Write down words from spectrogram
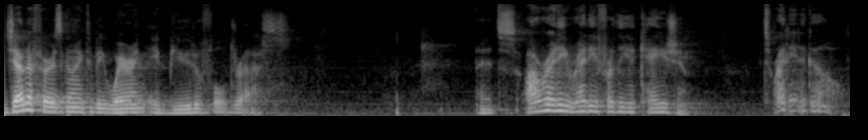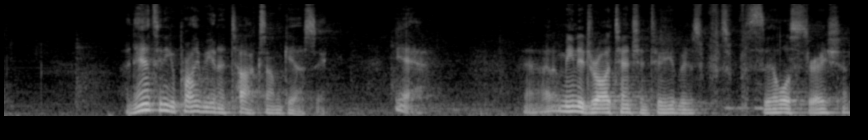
Jennifer is going to be wearing a beautiful dress. It's already ready for the occasion. It's ready to go. And Anthony will probably be in a tux, I'm guessing. Yeah. I don't mean to draw attention to you, but it's, it's the illustration.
